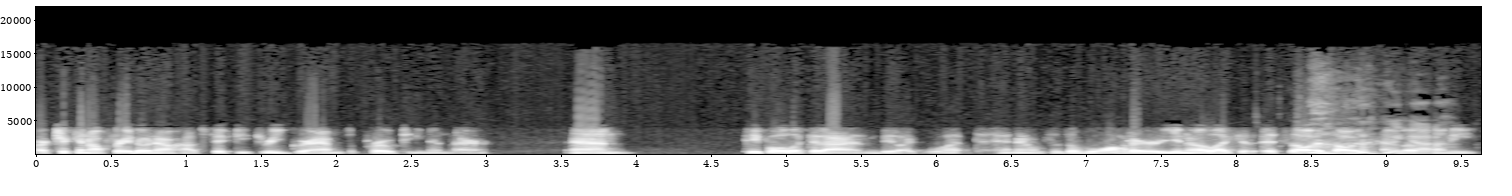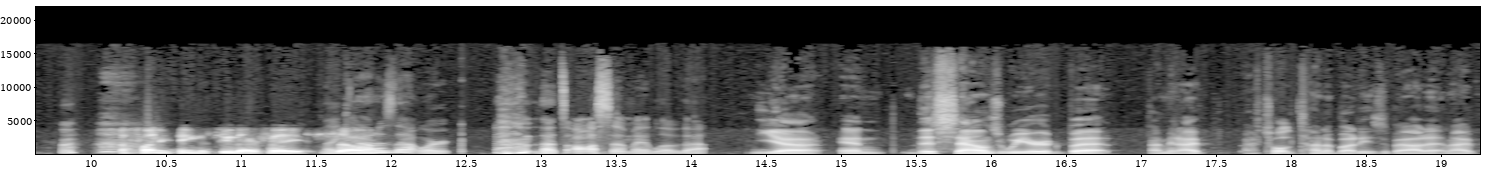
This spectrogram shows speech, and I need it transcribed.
our chicken alfredo now has 53 grams of protein in there and people look at that and be like, "What? Ten ounces of water?" You know, like it- it's it's always kind of Yeah. a funny a funny thing to see their face. Like, so how does that work? That's awesome. I love that. Yeah, and this sounds weird, but I mean, I've I've told a ton of buddies about it, and I've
